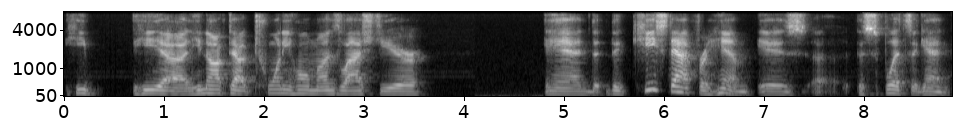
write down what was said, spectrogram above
he he uh, he knocked out 20 home runs last year, and the, the key stat for him is uh, the splits again.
